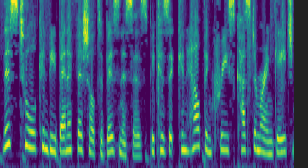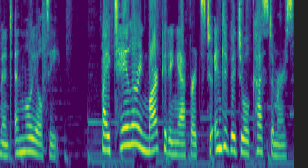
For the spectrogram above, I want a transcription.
This tool can be beneficial to businesses because it can help increase customer engagement and loyalty. By tailoring marketing efforts to individual customers,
